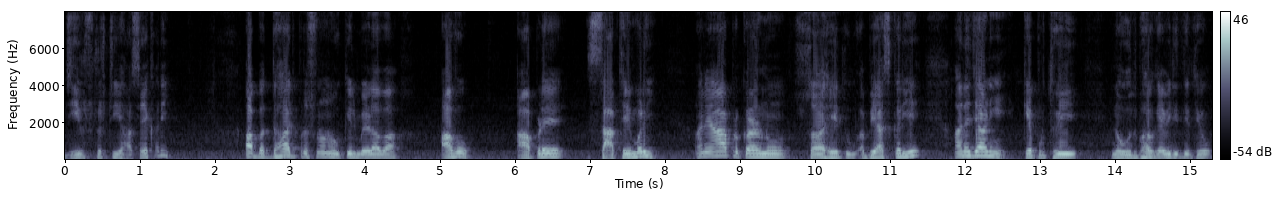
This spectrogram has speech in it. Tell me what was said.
જીવસૃષ્ટિ હશે ખરી? આ બધા જ પ્રશ્નોનો ઉકેલ મેળવવા આવો, આપણે સાથે મળી અને આ પ્રકરણનો સહેતુ અભ્યાસ કરીએ. અને જાણીએ કે પૃથ્વીનો ઉદ્ભવ કેવી રીતે થયો,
